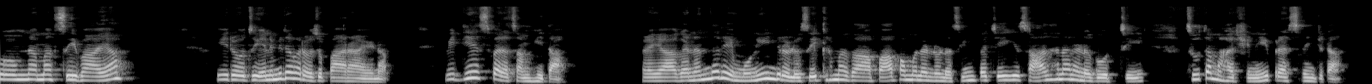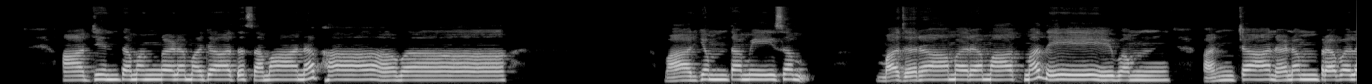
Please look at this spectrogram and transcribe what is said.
ఓం నమ శివాయ. ఈరోజు ఎనిమిదవ రోజు పారాయణ. విద్యేశ్వర సంహిత. ప్రయాగనందరి మునీంద్రులు శీఘ్రముగా పాపములను నశింపచేయు సాధనలను గూర్చి సూత మహర్షిని ప్రశ్నించుట. ఆద్యంత మంగళమజాత సమాన భావ. వార్యం తమీసం మజరామరమాత్మదేవం పంచాననం ప్రబల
